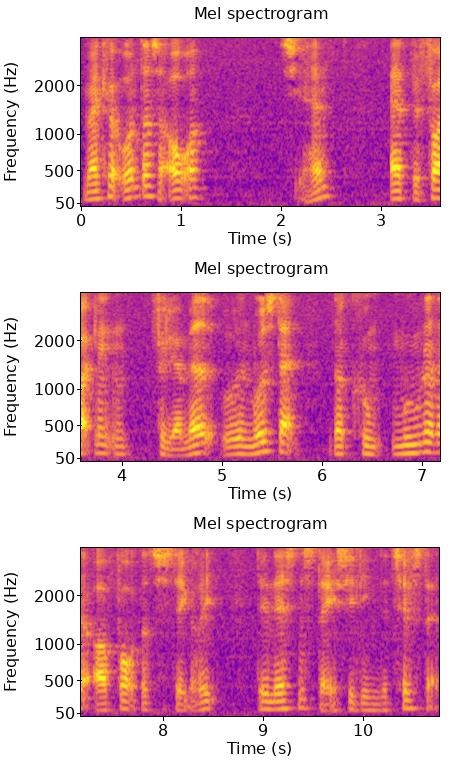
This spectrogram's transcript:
man kan undre sig over, siger han, at befolkningen følger med uden modstand, når kommunerne opfordrer til stikkeri. Det er næsten Stasi-lignende tilstand.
